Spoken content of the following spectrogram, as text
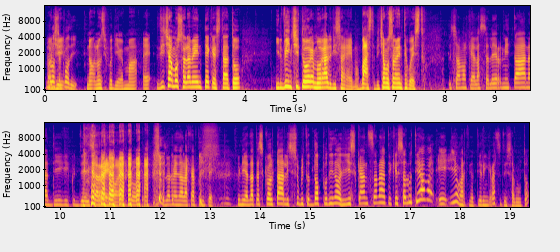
Non Oggi- lo si può dire. No, non si può dire, ma è- diciamo solamente che è stato il vincitore morale di Sanremo. Basta, diciamo solamente questo. diciamo che è la Salernitana di, di Sanremo, ecco, almeno la capite. Quindi andate ad ascoltarli subito dopo di noi, gli scanzonati che salutiamo. E io, Martino, ti ringrazio ti saluto.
